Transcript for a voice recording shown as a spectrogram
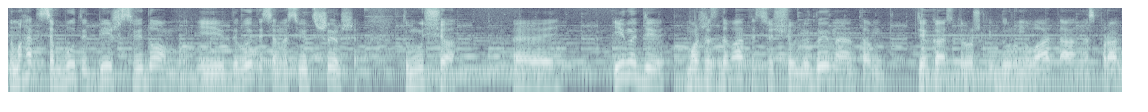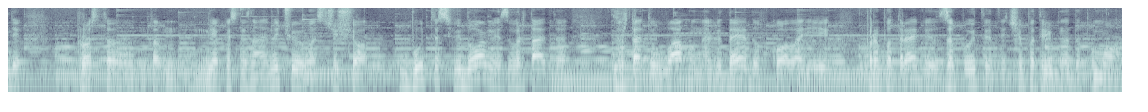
намагайтеся бути більш свідомим і дивитися на світ ширше, тому що. Е, Іноді може здаватися, що людина там якась трошки дурнувата, а насправді просто там якось не знаю, не чує вас чи що. Будьте свідомі, звертайте, звертайте увагу на людей довкола і при потребі запитуйте, чи потрібна допомога.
